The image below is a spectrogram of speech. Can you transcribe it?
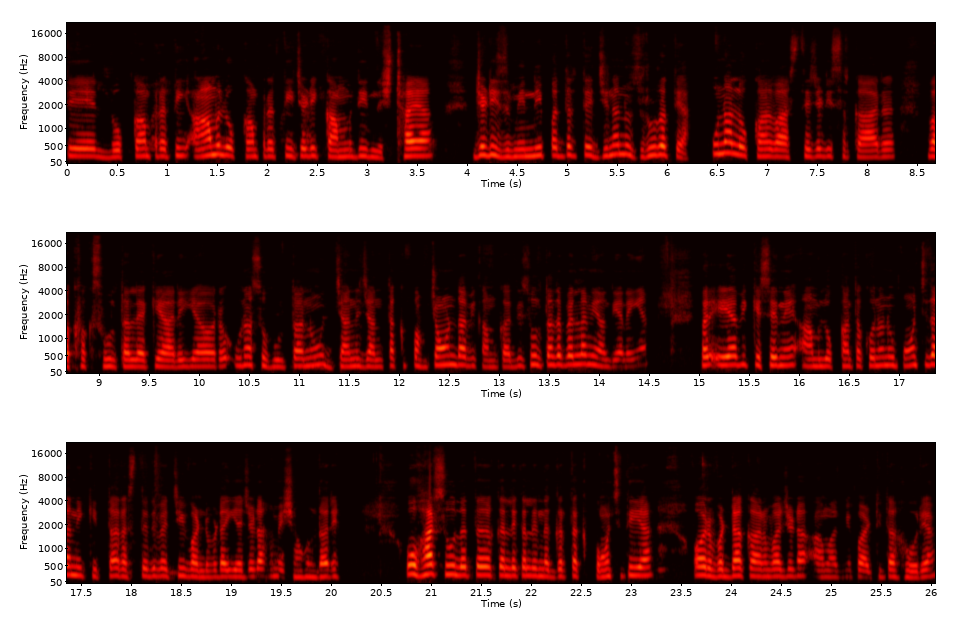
ਦੇ ਲੋਕਾਂ ਪ੍ਰਤੀ, ਆਮ ਲੋਕਾਂ ਪ੍ਰਤੀ ਜਿਹੜੀ ਕੰਮ ਦੀ ਨਿਸ਼ਠਾ ਆ, ਜਿਹੜੀ ਜ਼ਮੀਨੀ ਪੱਧਰ ਤੇ ਜਿਨ੍ਹਾਂ ਨੂੰ ਜ਼ਰੂਰਤ ਆ, ਉਹਨਾਂ ਲੋਕਾਂ ਵਾਸਤੇ ਜਿਹੜੀ ਸਰਕਾਰ ਵੱਖ-ਵੱਖ ਸਹੂਲਤਾਂ ਲੈ ਕੇ ਆ ਰਹੀ ਆ ਔਰ ਉਹਨਾਂ ਸਹੂਲਤਾਂ ਨੂੰ ਜਨ ਜਨ ਤੱਕ ਪਹੁੰਚਾਉਣ ਦਾ ਵੀ ਕੰਮ ਕਰਦੀ। ਸਹੂਲਤਾਂ ਤਾਂ ਪਹਿਲਾਂ ਵੀ ਆਉਂਦੀਆਂ ਰਹੀਆਂ, ਪਰ ਇਹ ਆ ਵੀ ਕਿਸੇ ਨੇ ਆਮ ਲੋਕਾਂ ਤੱਕ ਉਹਨਾਂ ਨੂੰ ਪਹੁੰਚਦਾ ਨਹੀਂ ਕੀਤਾ, ਰਸਤੇ ਦੇ ਵਿੱਚ ਹੀ ਵੰਡ ਵਡਾਈਆ ਜਿਹੜਾ ਹਮੇਸ਼ਾ ਹੁੰਦਾ ਰਿਹਾ। ਉਹ ਹਰ ਸਹੂਲਤ ਕੱਲੇ-ਕੱਲੇ ਨਗਰ ਤੱਕ ਪਹੁੰਚਦੀ ਆ ਔਰ ਵੱਡਾ ਕਾਰਵਾ ਜਿਹੜਾ ਆਮ ਆਦਮੀ ਪਾਰਟੀ ਦਾ ਹੋ ਰਿਹਾ।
